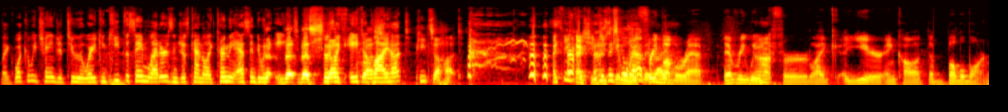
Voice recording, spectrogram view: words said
Like, what could we change it to where you can keep the same letters and just kind of like turn the S into an The, eight? the, the so it's like eight Apply Hut. Pizza Hut. I think I should just they give away have it, free right? bubble wrap every week Uh-huh. for like a year and call it the Bubble Barn.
